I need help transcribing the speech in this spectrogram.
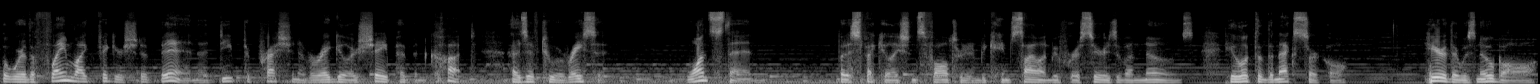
but where the flame like figure should have been, a deep depression of irregular shape had been cut, as if to erase it. Once then, but his speculations faltered and became silent before a series of unknowns. He looked at the next circle. Here there was no ball.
